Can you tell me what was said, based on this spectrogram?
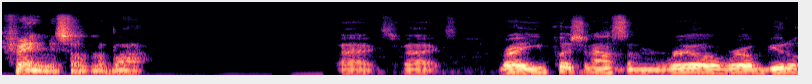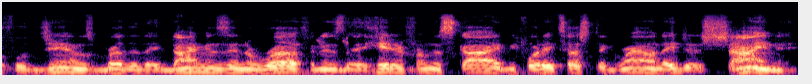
famous on the block. Facts, facts. Bro, you pushing out some real, real beautiful gems, brother. They diamonds in the rough, and as they hitting from the sky before they touch the ground, they just shining.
